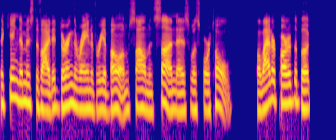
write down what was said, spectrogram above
The kingdom is divided during the reign of Rehoboam, Solomon's son, as was foretold. The latter part of the book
